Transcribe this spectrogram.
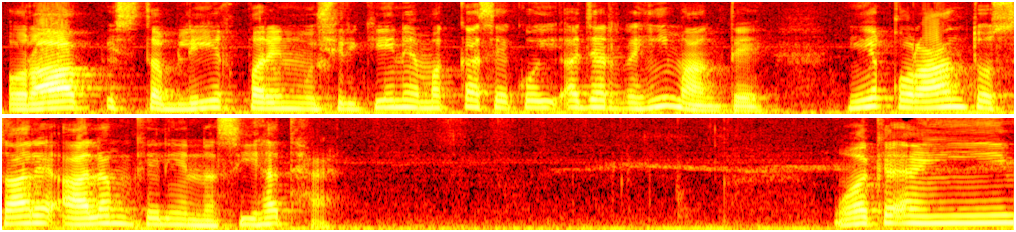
اور آپ اس تبلیغ پر ان مشرقین مکہ سے کوئی اجر نہیں مانگتے۔ یہ قرآن تو سارے عالم کے لیے نصیحت ہے۔ وكأين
